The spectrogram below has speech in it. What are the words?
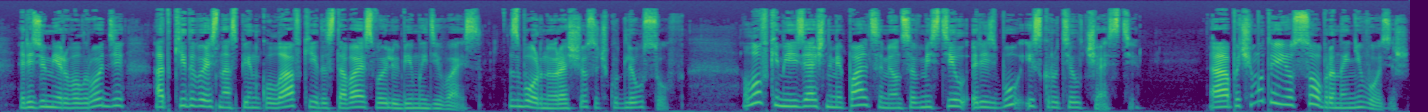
— резюмировал Родди, откидываясь на спинку лавки и доставая свой любимый девайс — сборную расчесочку для усов. Ловкими изящными пальцами он совместил резьбу и скрутил части. «А почему ты ее собранной не возишь?»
